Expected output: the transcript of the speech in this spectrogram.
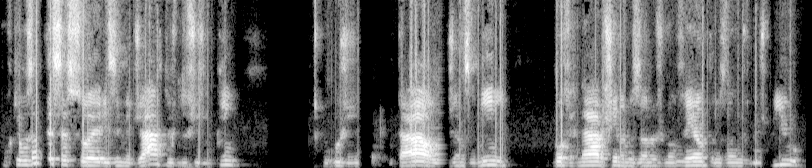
Porque os antecessores imediatos do Xi Jinping, o Hu Jintao, o Jiang Zemin, governaram a China nos anos 90, nos anos 2000,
